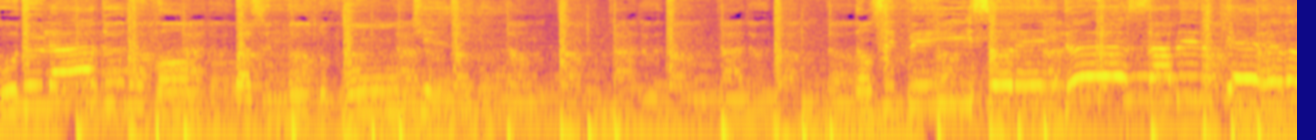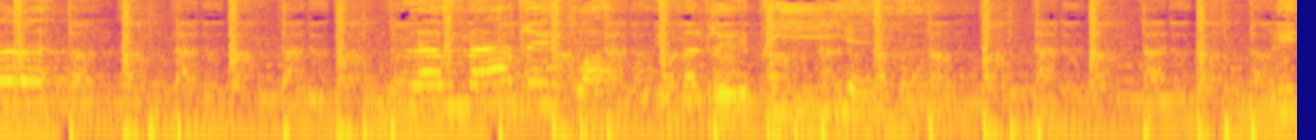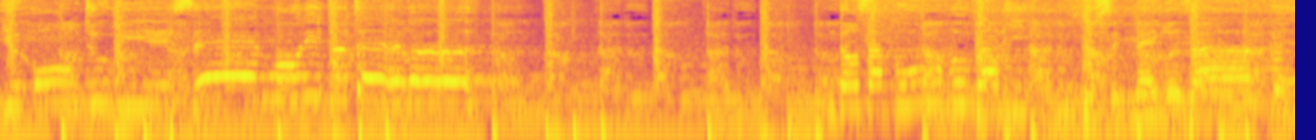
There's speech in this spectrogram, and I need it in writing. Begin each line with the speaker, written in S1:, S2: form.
S1: Au-delà de nos vents passe notre frontière. Dans ces pays solaires. maigres affaires.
